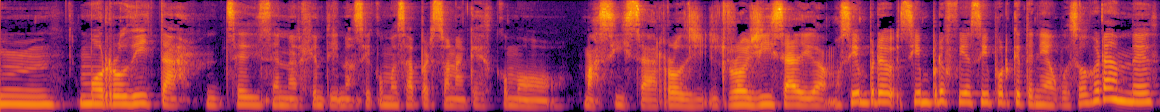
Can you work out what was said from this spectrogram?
mm, morrudita, se dice en argentino, así como esa persona que es como maciza, rolliza, digamos. Siempre, siempre fui así porque tenía huesos grandes,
